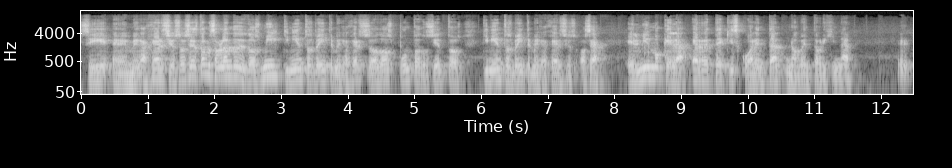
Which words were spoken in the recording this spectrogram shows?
¿sí? Eh, megahercios. O sea, estamos hablando de 2520 megahercios o 2.520 megahercios. O sea, el mismo que la RTX 4090 original. Eh,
